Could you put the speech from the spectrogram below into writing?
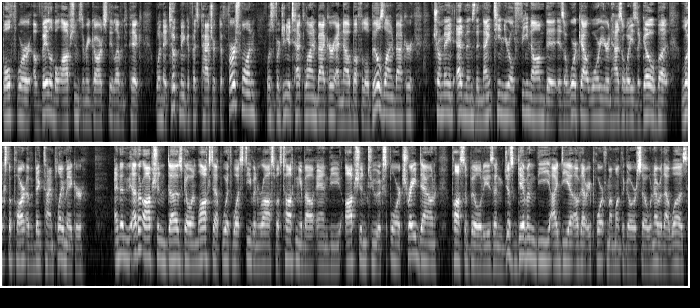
Both were available options in regards to the 11th pick when they took Minkah Fitzpatrick. The first one was Virginia Tech linebacker and now Buffalo Bills linebacker Tremaine Edmunds, the 19 year old phenom that is a workout warrior and has a ways to go, but looks the part of a big time playmaker. And then the other option does go in lockstep with what Stephen Ross was talking about and the option to explore trade down possibilities. And just given the idea of that report from a month ago or so, whenever that was,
